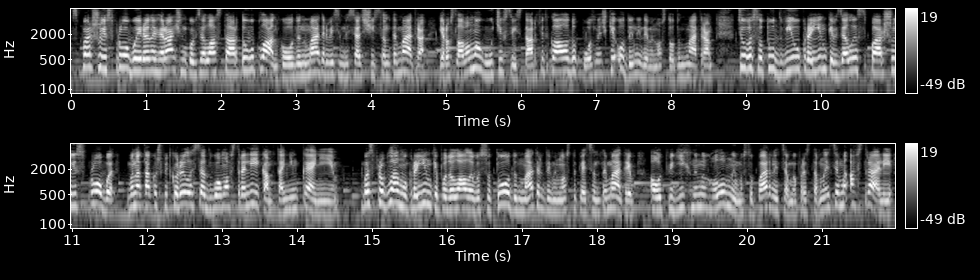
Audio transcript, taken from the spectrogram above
З першої спроби Ірина Геращенко взяла стартову планку 1 метр 86 сантиметра. Ярослава Магучих свій старт відклала до позначки 1,91 метра. Цю висоту дві українки взяли з першої спроби. Вона також підкорилася двом австралійкам та нім Кенії. Без проблем українки подолали висоту 1 метр 95 сантиметрів. А от під їхніми головними суперницями, представницями Австралії,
